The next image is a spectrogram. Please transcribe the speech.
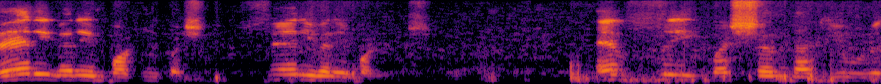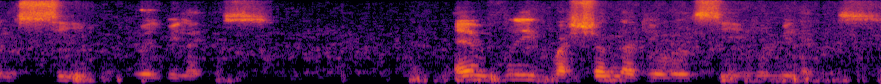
Very, very important question. Very, very important question. Every question that you will see will be like this every question that you will see will be like this.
